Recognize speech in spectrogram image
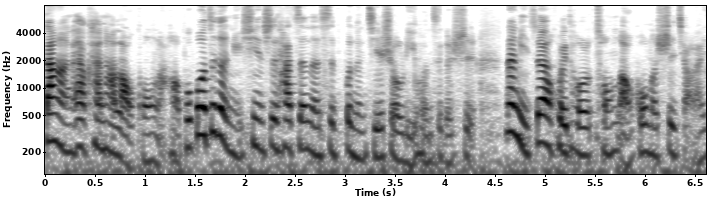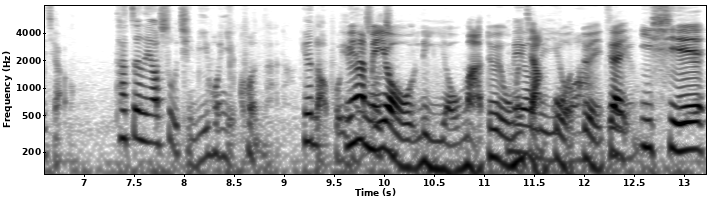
当然要看她老公了哈。不过这个女性是她真的是不能接受离婚这个事。那你再回头从老公的视角来讲，她真的要诉请离婚也困难啊，因为老婆也因为她没有理由嘛，对，我们讲过，啊、对，在一些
